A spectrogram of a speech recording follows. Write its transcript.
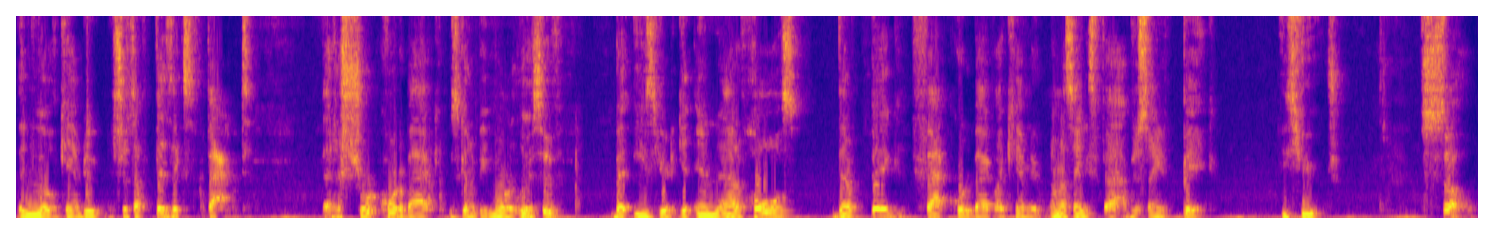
than you will with Cam Newton. It's just a physics fact that a short quarterback is going to be more elusive, but easier to get in and out of holes than a big, fat quarterback like Cam Newton. I'm not saying he's fat, I'm just saying he's big. He's huge. So,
